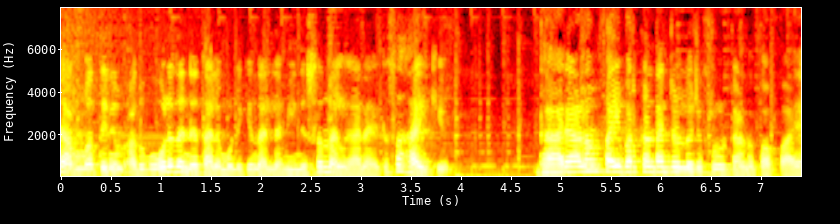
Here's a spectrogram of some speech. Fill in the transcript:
ചർമ്മത്തിനും അതുപോലെ തന്നെ തലമുടിക്ക് നല്ല മിനുസം നൽകാനായിട്ട് സഹായിക്കും. ധാരാളം ഫൈബർ കണ്ടന്റ് ഉള്ളൊരു ഫ്രൂട്ടാണ് പപ്പായ.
